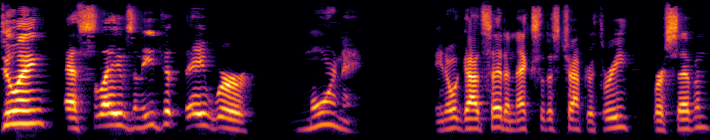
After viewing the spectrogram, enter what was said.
doing as slaves in Egypt? They were mourning. You know what God said in Exodus chapter 3, verse 7?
